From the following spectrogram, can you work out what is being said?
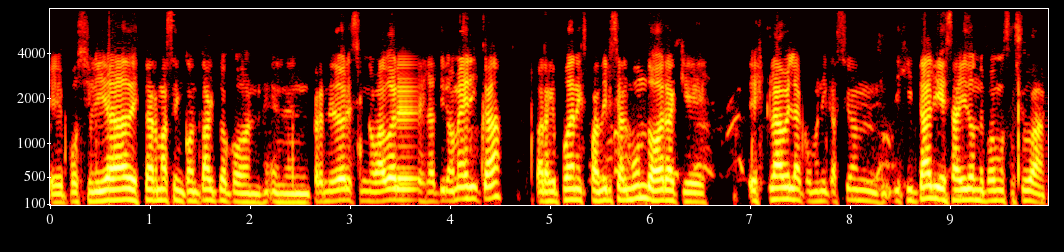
eh, posibilidad de estar más en contacto con emprendedores innovadores de Latinoamérica para que puedan expandirse al mundo ahora que es clave la comunicación digital y es ahí donde podemos ayudar.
